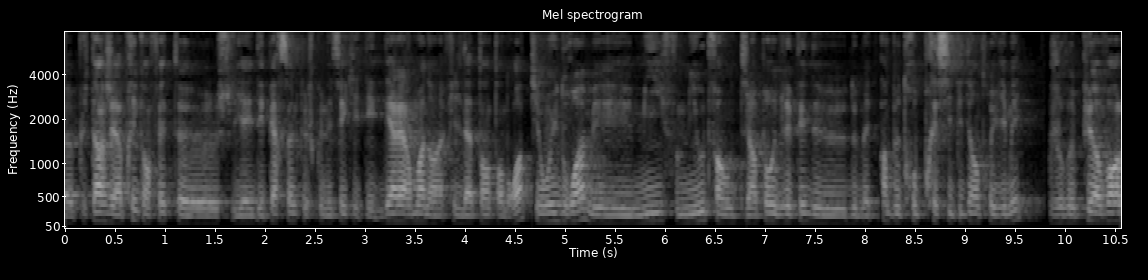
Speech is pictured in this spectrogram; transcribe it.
euh, plus tard, j'ai appris qu'en fait, euh, il y avait des personnes que je connaissais qui étaient derrière moi dans la file d'attente en droit, qui ont eu droit, mais mi- mi-août, fin août. J'ai un peu regretté de, de m'être un peu trop précipité, entre guillemets. J'aurais pu avoir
